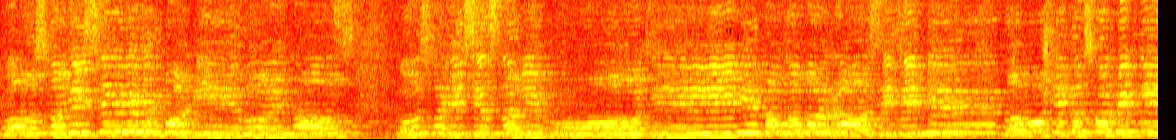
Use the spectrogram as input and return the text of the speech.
Господи, все помилуй нас, Господи, все с нами будь, и на разве Тебе, помощников скорби мы.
